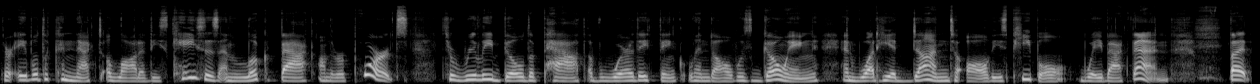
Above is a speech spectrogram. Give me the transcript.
they're able to connect a lot of these cases and look back on the reports to really build a path of where they think Lindahl was going and what he had done to all these people way back then. But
